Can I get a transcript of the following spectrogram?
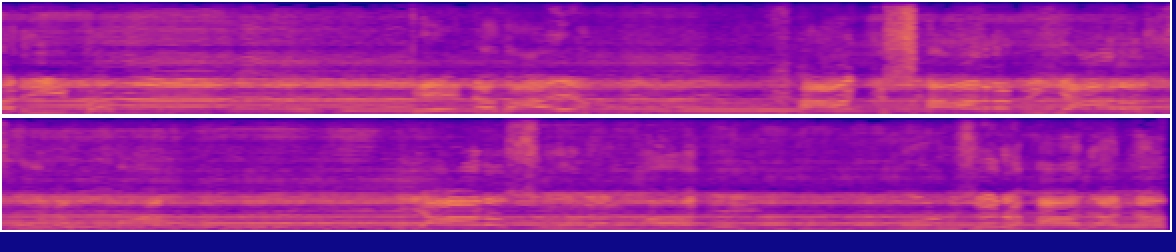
غریبم بے ندائم خاک سارم یا رسول اللہ یا رسول اللہ انظر حالنا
